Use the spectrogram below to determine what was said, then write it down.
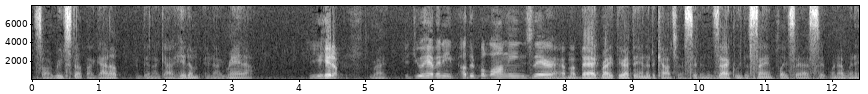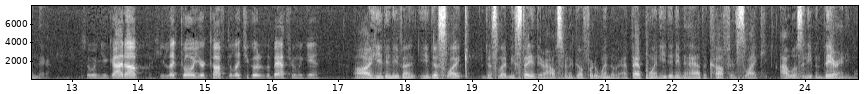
So I reached up, I got up, and then I got hit him, and I ran out. So you hit him. Right. Did you have any other belongings Yeah, there? I have my bag right there at the end of the couch. I sit in exactly the same place as I sit when I went in there. So when you got up, he let go of your cuff to let you go to the bathroom again? Uh, he didn't even, he just like, just let me stay there. I was going to go for the window. At that point, he didn't even have the cuff. It's like I wasn't even there anymore.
